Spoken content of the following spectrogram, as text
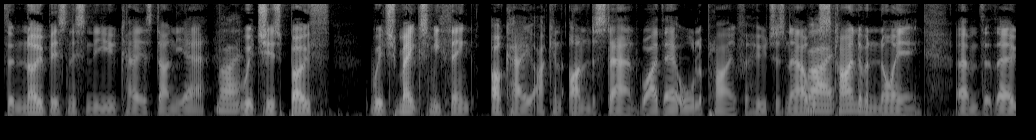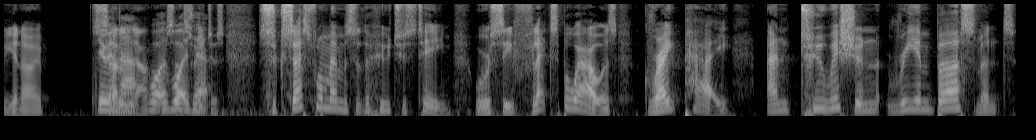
that no business in the UK has done yet. right. which is both which makes me think okay i can understand why they're all applying for hooters now which is kind of annoying um, that they're you know Doing selling that. out What- what is it? successful members of the hooters team will receive flexible hours great pay and tuition reimbursement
